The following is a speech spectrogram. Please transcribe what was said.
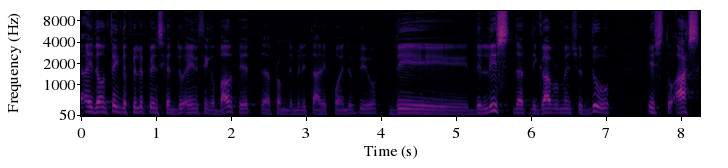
I don't think the Philippines can do anything about it uh, from the military point of view. The, the least that the government should do is to ask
